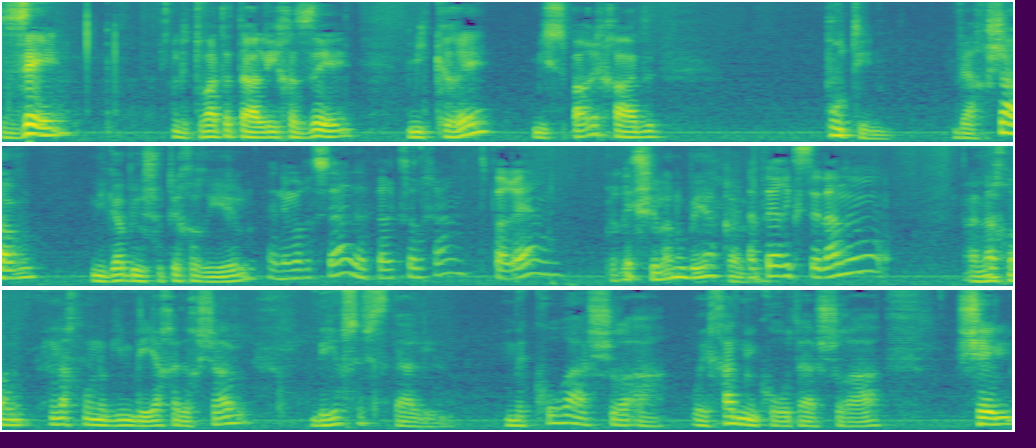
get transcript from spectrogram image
זה, לטובת התהליך הזה, מקרה מספר אחד, פוטין. ועכשיו ניגע ברשותך אריאל, אני מרשה, זה הפרק שלך, תתפרע. פרק שלנו ביחד. הפרק שלנו, אנחנו, אנחנו נוגעים ביחד עכשיו ביוסף סטלין, מקור ההשראה, או אחד ממקורות ההשראה, של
